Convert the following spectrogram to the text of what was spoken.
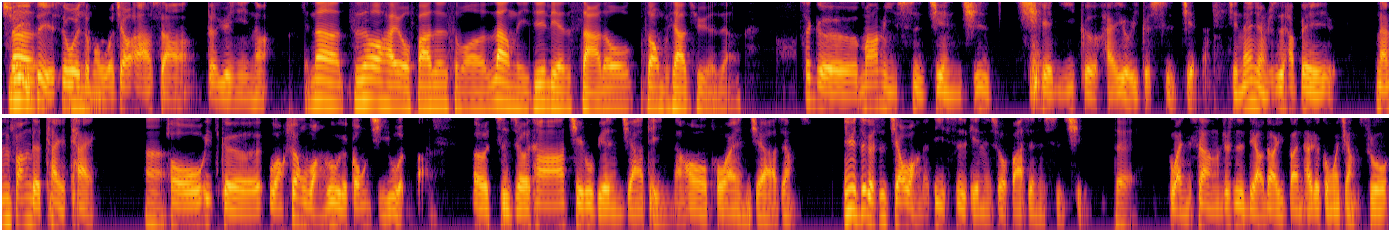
所以这也是为什么我叫阿 sa 的原因呢、啊嗯？那之后还有发生什么让你已经连傻都装不下去了这样？这个妈咪事件其实前一个还有一个事件啊，简单讲就是他被男方的太太，嗯，偷一个网算网络的攻击文吧，呃，指责他介入别人家庭，然后破坏人家这样子。因为这个是交往的第四天的时候发生的事情。对，晚上就是聊到一半，他就跟我讲说，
